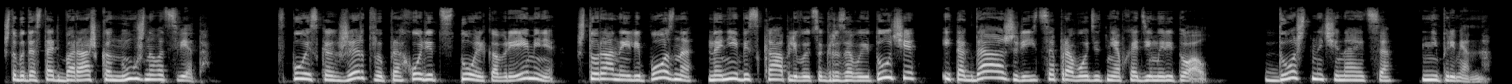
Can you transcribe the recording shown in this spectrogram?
чтобы достать барашка нужного цвета. В поисках жертвы проходит столько времени, что рано или поздно на небе скапливаются грозовые тучи, и тогда жрица проводит необходимый ритуал. Дождь начинается непременно.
